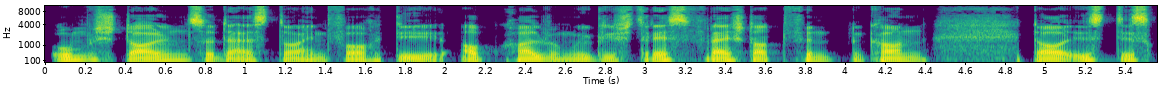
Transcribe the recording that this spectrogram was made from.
umstallen, so dass da einfach die Abkalbung möglichst stressfrei stattfinden kann. Da ist das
